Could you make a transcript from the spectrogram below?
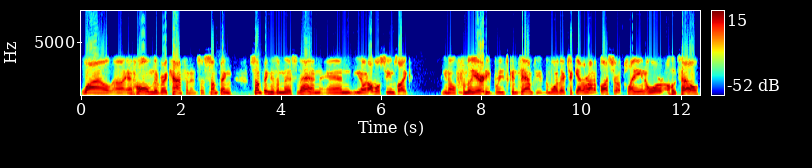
While uh, at home they're very confident. So something something is amiss then, and you know it almost seems like you know, familiarity breeds contempt. The more they're together on a bus or a plane or a hotel,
